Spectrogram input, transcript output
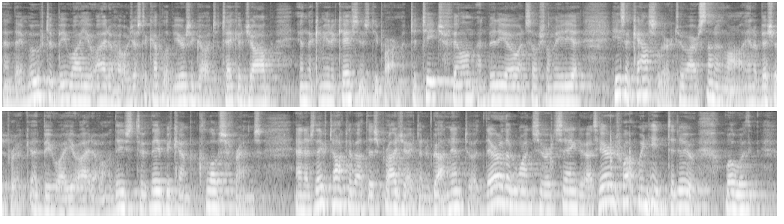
and they moved to BYU, Idaho, just a couple of years ago to take a job in the communications department to teach film and video and social media. He's a counselor to our son-in-law in a bishopric at BYU, Idaho. These two, they've become close friends. And as they've talked about this project and have gotten into it, they're the ones who are saying to us, here's what we need to do. Well, with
